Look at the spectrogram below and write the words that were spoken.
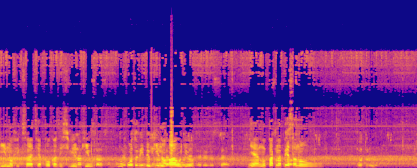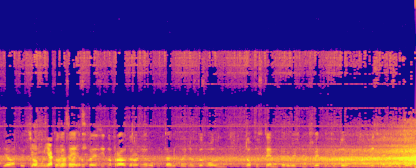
кінофіксація, покази свідків. Кінофіксація. Ну, фото, відео, кіно кіно, це аудіо. проводить Режисер. Ні, ну так написано. По-друге, я вам поясню. Цьому, як Коли воно ви називається? рухаєте згідно правил дорожнього руху та відповідно з дозволеним допустимим перевищенням швидкості до 80 км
